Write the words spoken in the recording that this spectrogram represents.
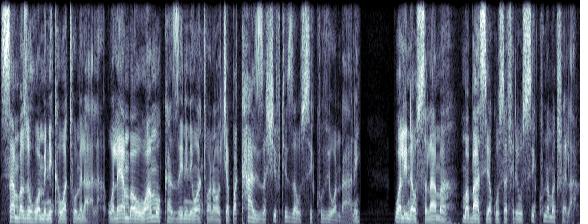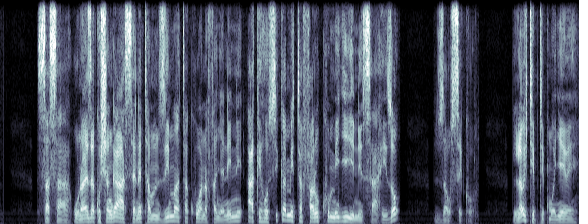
saa ambazo huaminika watu wamelala. Wale ambao wamo kazini ni watu wanaochapa kazi za shifti za usiku viwandani, walinda usalama, mabasi ya kusafiri usiku na matrela. Sasa unaweza kushangaa seneta mzima atakuwa anafanya nini akihusika mitafaruku mijini saa hizo za usiku. Loitiptip mwenyewe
